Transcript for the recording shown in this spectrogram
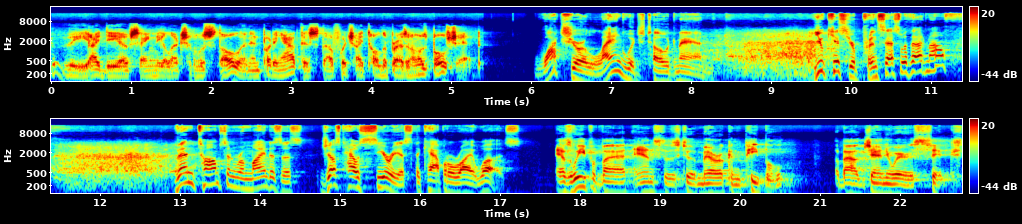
the idea of saying the election was stolen and putting out this stuff, which I told the president was bullshit. Watch your language, Toad Man. You kiss your princess with that mouth? Then Thompson reminds us just how serious the Capitol riot was. As we provide answers to American people about January 6th,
